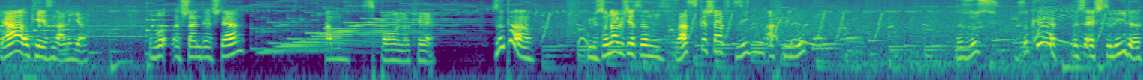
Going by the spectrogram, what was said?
Ja, okay, sind alle hier. Wo stand der Stern? Am Spawn, okay. Super. Die Mission habe ich jetzt in was geschafft? Sieben, acht Minuten? Das ist, ist okay. Ist echt solide.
